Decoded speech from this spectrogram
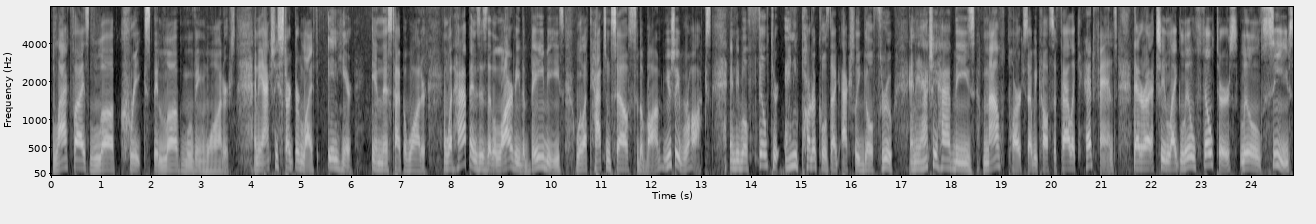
black flies love creeks. They love moving waters. And they actually start their life in here in this type of water. And what happens is that the larvae, the babies, will attach themselves to the bottom, usually rocks, and they will filter any particles that actually go through. And they actually have these mouth parts that we call cephalic head fans that are actually like little filters, little sieves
